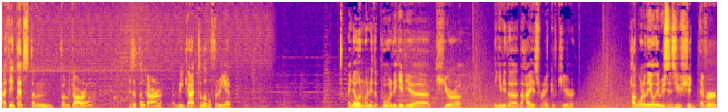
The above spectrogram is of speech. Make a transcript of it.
I think that's Thun Thungara? Is it Thungara? Have we got to level 3 yet? I know in Winnie the Pooh they give you a Cura. They give you the, the highest rank of Cure. Probably one of the only reasons you should ever,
